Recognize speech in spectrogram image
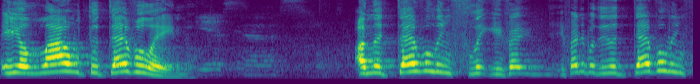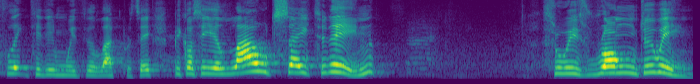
He allowed the devil in. And the devil inflicted, if anybody, the devil inflicted him with the leprosy because he allowed Satan in through his wrongdoing.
